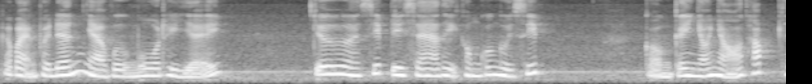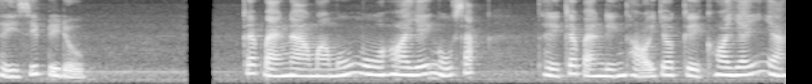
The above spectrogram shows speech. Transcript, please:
Các bạn phải đến nhà vườn mua thì dễ chứ à, ship đi xa thì không có người ship. Còn cây nhỏ nhỏ thấp thì ship đi được. Các bạn nào mà muốn mua hoa giấy ngũ sắc thì các bạn điện thoại cho Kiệt hoa giấy nha.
